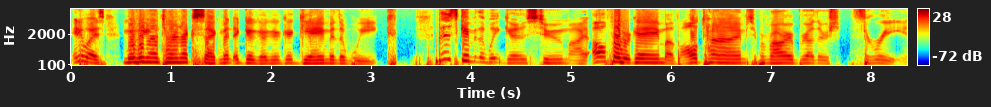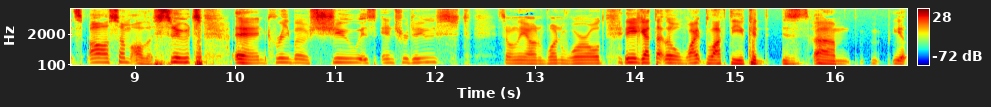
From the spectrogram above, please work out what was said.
Anyways, moving on to our next segment, a g- g- g- game of the week. This game of the week goes to my all favorite game of all time, Super Mario Brothers 3. It's awesome, all the suits, and Kuribo's shoe is introduced. It's only on one world. And you got that little white block that you could um, you know,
